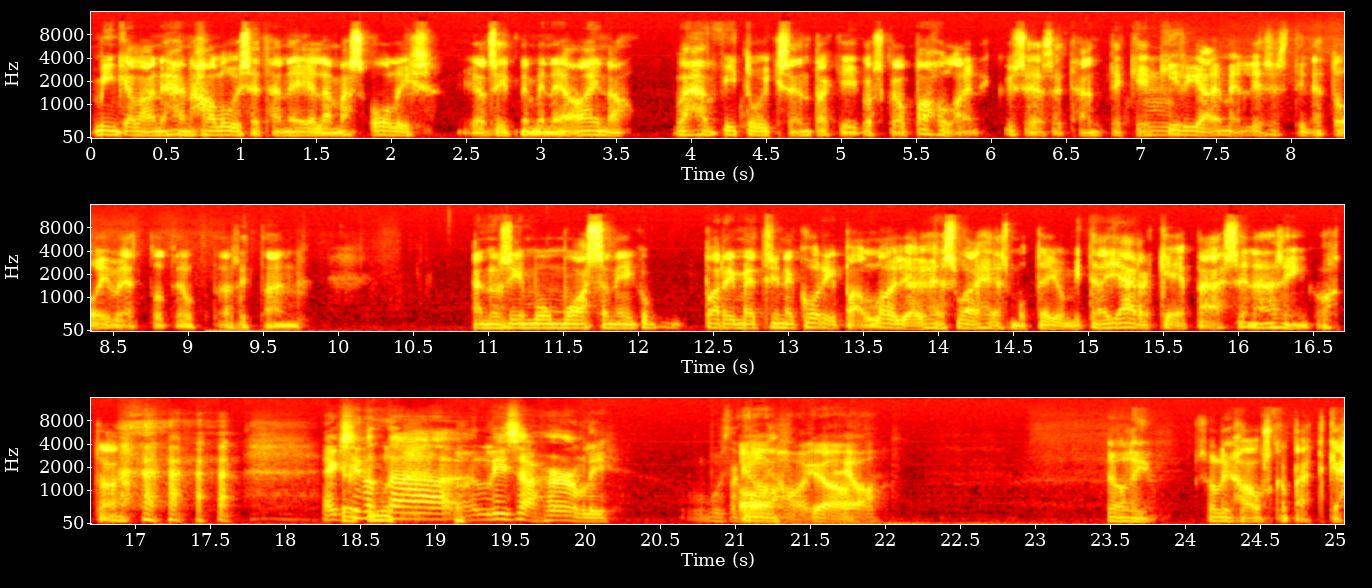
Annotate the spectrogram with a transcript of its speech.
minkälainen hän haluaisi, että hänen elämässä olisi. Ja sitten ne menee aina vähän vituiksi sen takia, koska on paholainen kyseessä, että hän tekee mm. kirjaimellisesti ne toiveet, toteuttaa sitä aina. Hän on siinä muun muassa niin kuin parimetrinen koripalloilija yhdessä vaiheessa, mutta ei ole mitään järkeä päässä enää siinä kohtaa. Eikö siinä ole tää Lisa Hurley? Muistatko? Joo, joo. joo. Se oli, se oli hauska pätkä.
